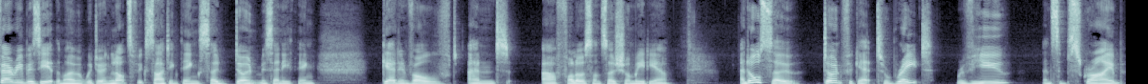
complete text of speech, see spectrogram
very busy at the moment. We're doing lots of exciting things, so don't miss anything. Get involved and uh, follow us on social media. And also, don't forget to rate, review, and subscribe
